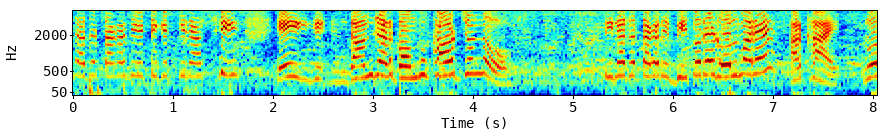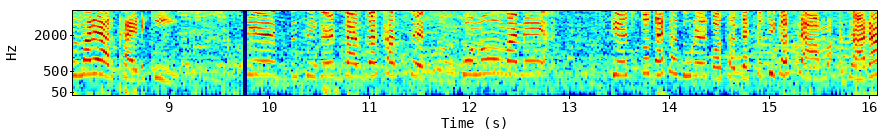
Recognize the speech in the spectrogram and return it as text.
তিন হাজার টাকা দিয়ে টিকিট কিনে আসছি এই গাঞ্জার গন্ধ খাওয়ার জন্য। তিন হাজার টাকা দিয়ে ভিতরে রোল মারে আর খায়। রোল মারে আর খায়, এটা কি? সিগারেট, গাঞ্জা খাচ্ছে। কোনো মানে স্টেজ তো দেখা দূরের কথা যে একটা ঠিক আছে যারা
